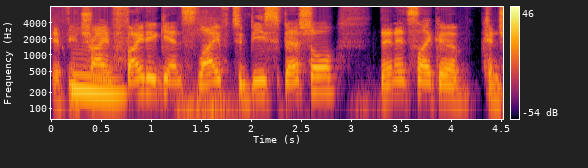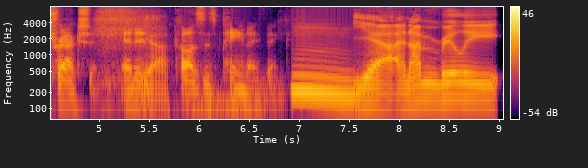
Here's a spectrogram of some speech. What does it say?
If you try and mm. fight against life to be special then it's like a contraction and it Yeah. causes pain i think. Mm. Yeah, and I'm really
